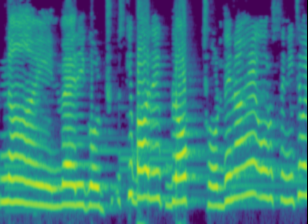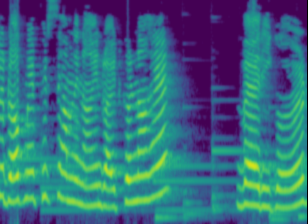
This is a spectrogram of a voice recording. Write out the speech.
नाइन वेरी गुड उसके बाद एक ब्लॉक छोड़ देना है और उससे नीचे वाले ब्लॉक में फिर से हमने नाइन राइट करना है। वेरी गुड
